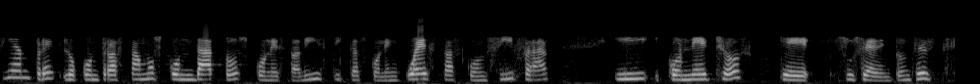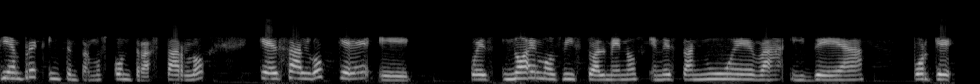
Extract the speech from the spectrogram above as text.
siempre lo contrastamos con datos, con estadísticas, con encuestas, con cifras y con hechos que suceden. Entonces, siempre intentamos contrastarlo, que es algo que eh, pues no hemos visto al menos en esta nueva idea, porque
